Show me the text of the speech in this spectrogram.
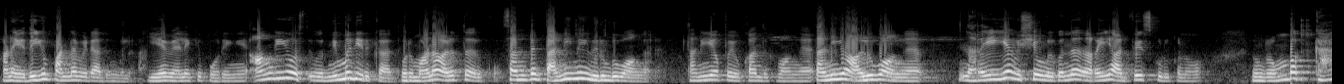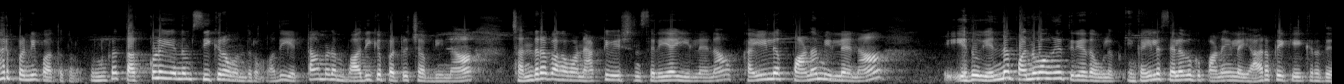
ஆனால் எதையும் பண்ண விடாது உங்களை. ஏன் வேலைக்கு போகிறீங்க அங்கேயும் ஒரு- ஒரு நிம்மதி இருக்காது. ஒரு மன அழுத்தம் இருக்கும். சம்டைம் தனிமை விரும்புவாங்க. தனியாக போய் உட்காந்துக்குவாங்க தனியாக அழுவாங்க. நிறைய விஷயம் உங்களுக்கு வந்து நிறைய அட்வைஸ் கொடுக்கணும். இவங்க ரொம்ப கேர் பண்ணி பார்த்துக்கணும். உங்களுக்கு தற்கொலை எண்ணம் சீக்கிரம் வந்துடும் அது எட்டாம் இடம் பாதிக்கப்பட்டுச்சு அப்படின்னா சந்திர பகவான் ஆக்டிவேஷன் சரியாக இல்லைன்னா கையில் பணம் இல்லைன்னா ஏதோ என்ன பண்ணுவாங்கன்னே தெரியாது அவங்களுக்கு. என் கையில் செலவுக்கு பணம் இல்லை யாரை போய் கேட்குறது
